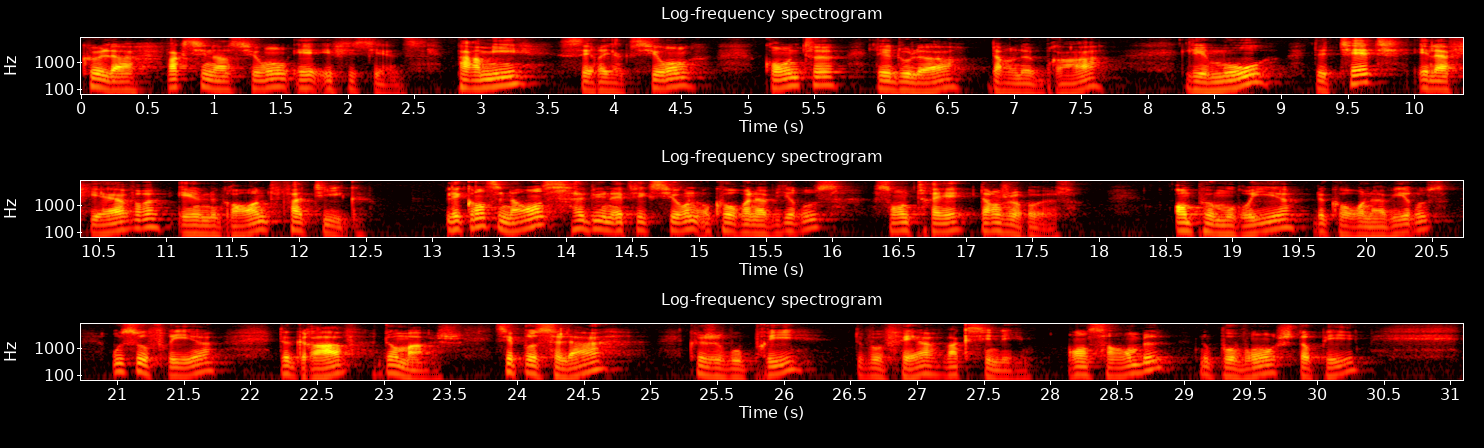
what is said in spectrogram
que la vaccination est efficiente. Parmi ces réactions comptent les douleurs dans le bras, les maux de tête et la fièvre et une grande fatigue. Les conséquences d'une infection au coronavirus sont très dangereuses. On peut mourir de coronavirus ou souffrir de graves dommages. C'est pour cela que je vous prie de vous faire vacciner. Ensemble, nous pouvons stopper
